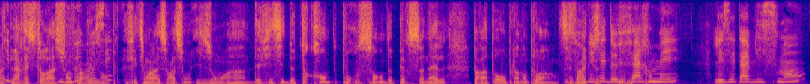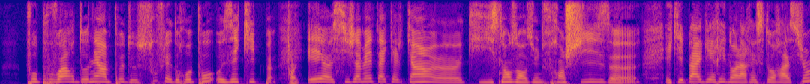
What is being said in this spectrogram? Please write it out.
Ouais, qui la bosse, restauration, qui veut par bosser. exemple, effectivement, la restauration, ils ont un déficit de 30% de personnel par rapport au plein emploi. hein. Ils sont vrai que obligés de fermer les établissements pour pouvoir donner un peu de souffle et de repos aux équipes. Et euh, si jamais tu as quelqu'un euh, qui se lance dans une franchise euh, et qui est pas aguerri dans la restauration,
